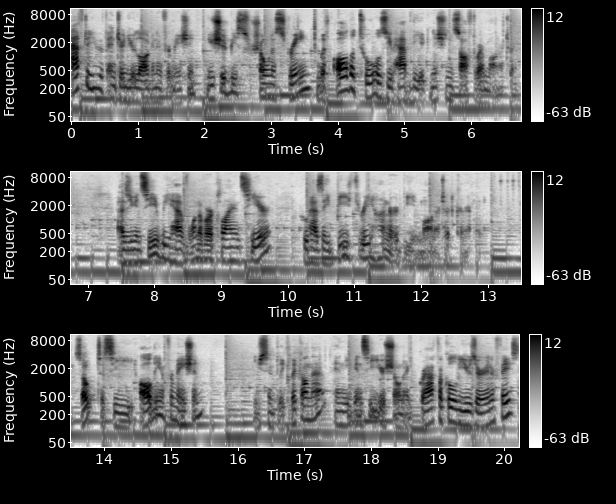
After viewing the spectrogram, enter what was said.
After you have entered your login information, you should be shown a screen with all the tools you have the Ignition software monitoring. As you can see, we have one of our clients here who has a B300 being monitored currently. So to see all the information, you simply click on that and you can see you're shown a graphical user interface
